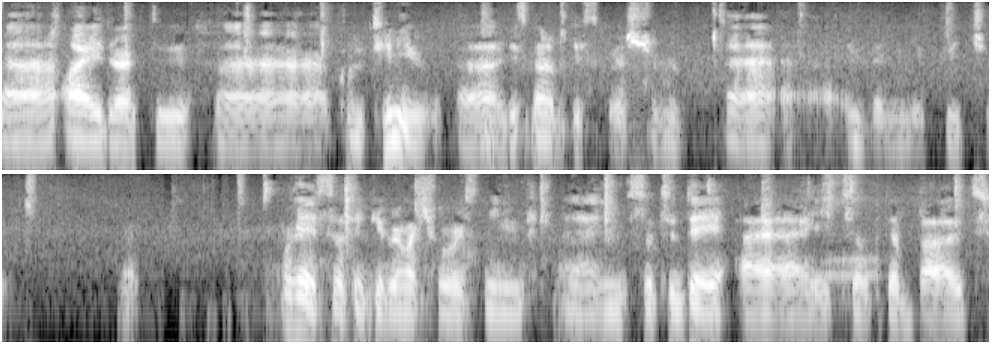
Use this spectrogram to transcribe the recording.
I'd like to continue this kind of discussion in the near future. Right. Okay, so thank you very much for listening. And so today I talked about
